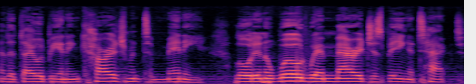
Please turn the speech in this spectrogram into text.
and that they would be an encouragement to many. Lord, in a world where marriage is being attacked,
